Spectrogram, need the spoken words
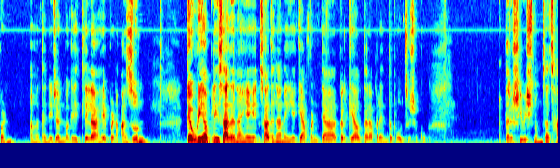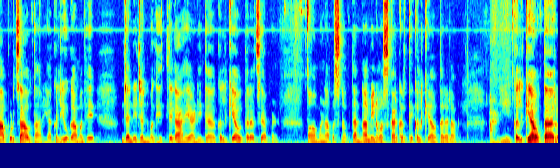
पण त्यांनी जन्म घेतलेला आहे. पण अजून तेवढी आपली साधना आहे साधना नाही आहे की आपण त्या कलकी अवतारापर्यंत पोहोचू शकू. तर श्री विष्णूंचाच हा पुढचा अवतार ह्या कलियुगामध्ये ज्यांनी जन्म घेतलेला आहे आणि त्या कलकी अवताराचे आपण मनापासून त्यांना मी नमस्कार करते कलकी अवताराला. आणि कलकी अवतार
